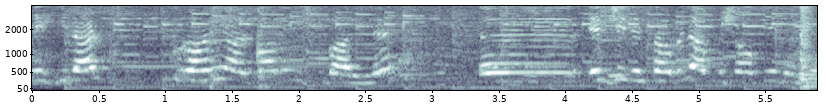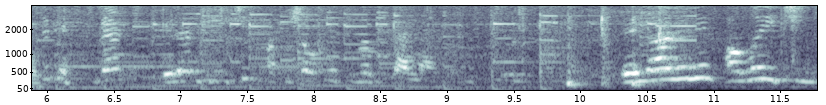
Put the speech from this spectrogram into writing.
ve Hilal Kur'an'ı alfabe itibariyle eee ebced hesabıyla 66'ya dönüyordu. Eskiler elendiği için 66'ya sınırlık derler. E, lalenin Allah için,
